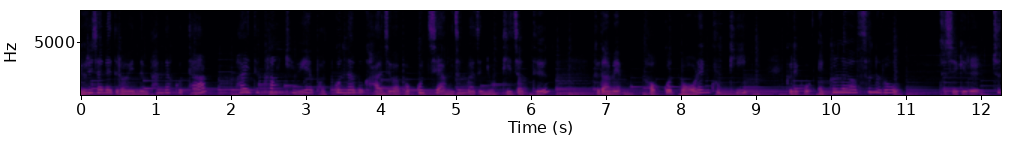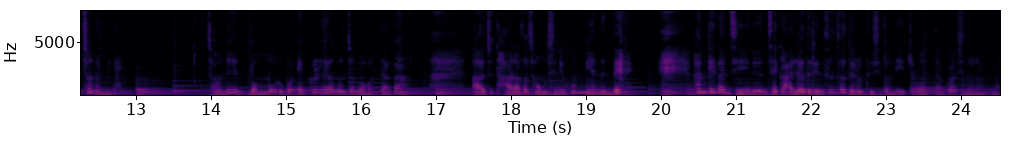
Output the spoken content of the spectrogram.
유리잔에 들어있는 판나코타, white crunky 위에 벚꽃나무 가지와 벚꽃이 앙증맞은 요 디저트, 그 다음에 벚꽃 머랭 쿠키, 그리고 에클레어 순으로 드시기를 추천합니다. 저는 멋모르고 에클레어 먼저 먹었다가 아주 달아서 정신이 혼미했는데 함께 간 지인은 제가 알려드린 순서대로 드시더니 좋았다고 하시더라고요.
